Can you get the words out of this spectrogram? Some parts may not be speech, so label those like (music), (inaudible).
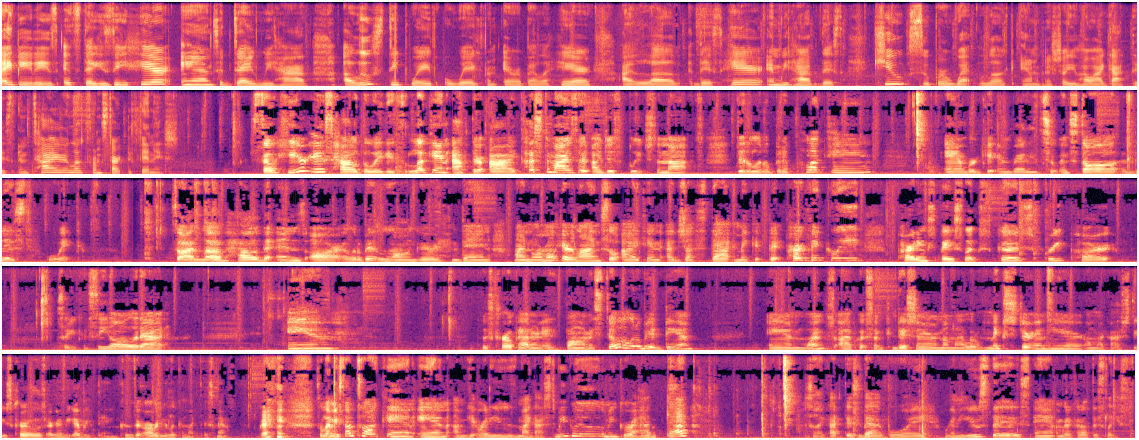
Hey beauties, it's Daisy here, and today we have a loose deep wave wig from Arabella Hair. I love this hair, and we have this cute, super wet look, and I'm gonna show you how I got this entire look from start to finish. So here is how the wig is looking after I customized it. I just bleached the knots, did a little bit of plucking, and we're getting ready to install this wig. So I love how the ends are a little bit longer than my normal hairline so I can adjust that and make it fit perfectly. Parting space looks good, free part. So you can see all of that. And this curl pattern is bomb. It's still a little bit damp. And once I put some conditioner on my little mixture in here, oh my gosh, these curls are gonna be everything because they're already looking like this now okay. (laughs) So let me stop talking and i'm getting ready to use my Got2b glue. Let me grab that. So i got this bad boy. We're gonna use this and i'm gonna cut off this lace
